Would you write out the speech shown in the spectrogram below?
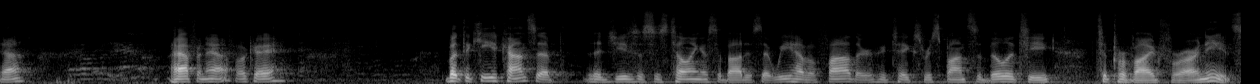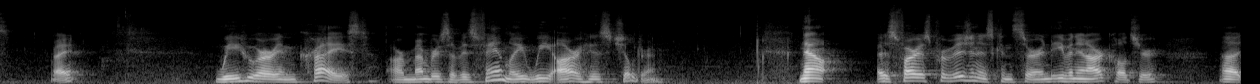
Yeah? Half and half, okay. But the key concept that Jesus is telling us about is that we have a father who takes responsibility to provide for our needs, right? We who are in Christ are members of his family, we are his children. Now, as far as provision is concerned, even in our culture, uh,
